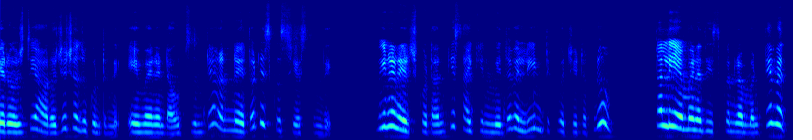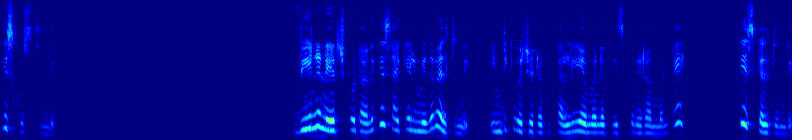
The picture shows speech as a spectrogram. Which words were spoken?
ఏ రోజుది ఆ రోజే చదువుకుంటుంది. ఏమైనా డౌట్స్ ఉంటే అన్నయ్యతో డిస్కస్ చేస్తుంది. వీణ నేర్చుకోవడానికి సైకిల్ మీద వెళ్ళి ఇంటికి వచ్చేటప్పుడు తల్లి ఏమైనా తీసుకొని రమ్మంటే తీసుకొస్తుంది. వీణ నేర్చుకోవటానికి సైకిల్ మీద వెళ్తుంది. ఇంటికి వచ్చేటప్పుడు తల్లి ఏమైనా తీసుకొని రమ్మంటే తీసుకెళ్తుంది.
